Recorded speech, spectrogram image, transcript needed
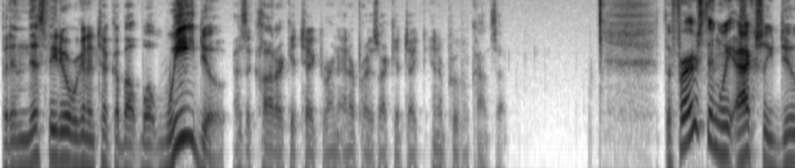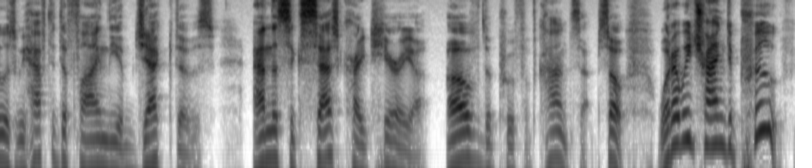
But in this video, we're going to talk about what we do as a cloud architect or an enterprise architect in a proof of concept. The first thing we actually do is we have to define the objectives and the success criteria of the proof of concept. So, what are we trying to prove?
